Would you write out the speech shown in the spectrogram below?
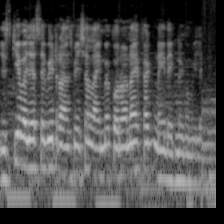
जिसकी वजह से भी ट्रांसमिशन लाइन में कोरोना इफ़ेक्ट नहीं देखने को मिलेगा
